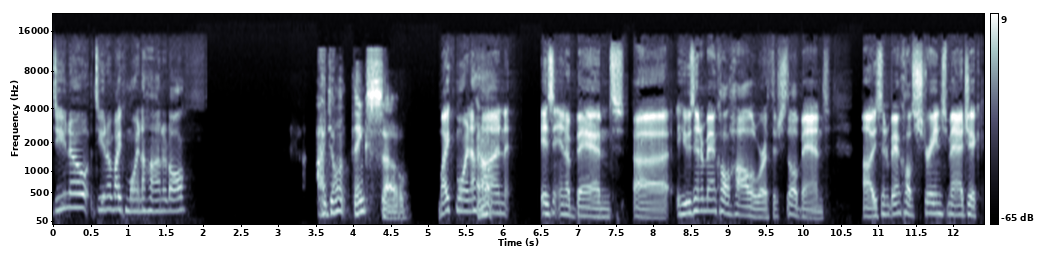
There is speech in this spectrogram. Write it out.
do you know do you know Mike Moynihan at all? I don't think so. Mike Moynihan is in a band. Uh, he was in a band called Hollow Earth. There's still a band. Uh, he's in a band called Strange Magic.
